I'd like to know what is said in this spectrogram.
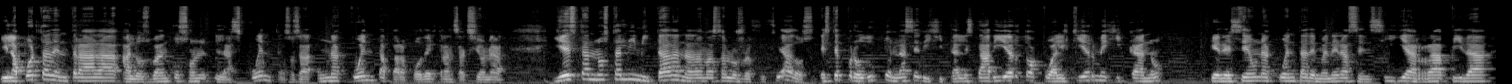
Y la puerta de entrada a los bancos son las cuentas, o sea, una cuenta para poder transaccionar. Y esta no está limitada nada más a los refugiados. Este producto enlace digital está abierto a cualquier mexicano que desea una cuenta de manera sencilla, rápida,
